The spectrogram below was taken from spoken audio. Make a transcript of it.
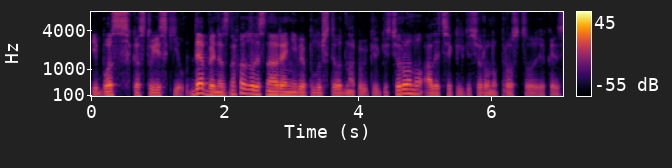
і бос кастує скіл. Де б ви не знаходились на арені, ви получите однакову кількість урону, але ця кількість урону просто якась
